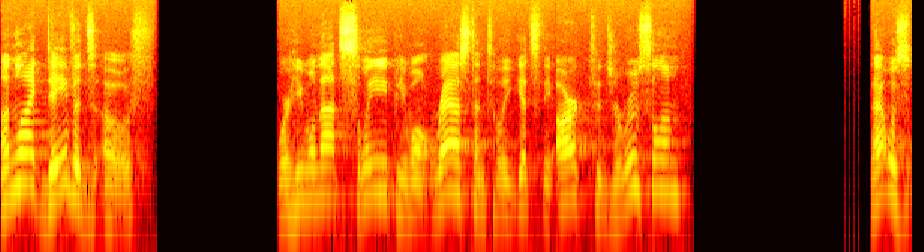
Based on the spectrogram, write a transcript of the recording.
Unlike David's oath, where he will not sleep, he won't rest until he gets the ark to Jerusalem. That was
